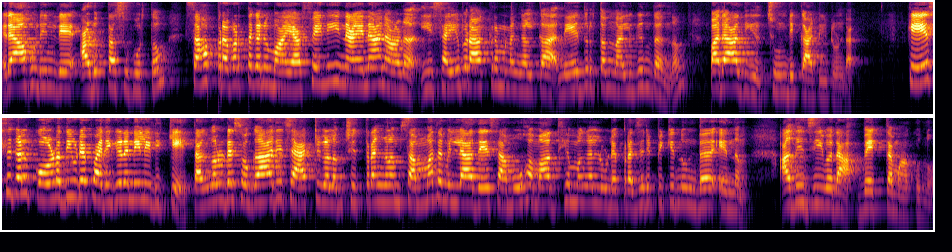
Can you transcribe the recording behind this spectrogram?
രാഹുലിന്റെ അടുത്ത സുഹൃത്തും സഹപ്രവർത്തകനുമായ ഫെനി നയനാനാണ് ഈ സൈബർ ആക്രമണങ്ങൾക്ക് നേതൃത്വം നൽകുന്നതെന്നും പരാതിയിൽ ചൂണ്ടിക്കാട്ടിയിട്ടുണ്ട്. കേസുകൾ കോടതിയുടെ പരിഗണനയിലിരിക്കെ തങ്ങളുടെ സ്വകാര്യ ചാറ്റുകളും ചിത്രങ്ങളും സമ്മതമില്ലാതെ സമൂഹ മാധ്യമങ്ങളിലൂടെ പ്രചരിപ്പിക്കുന്നുണ്ട് എന്നും അതിജീവത വ്യക്തമാക്കുന്നു.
